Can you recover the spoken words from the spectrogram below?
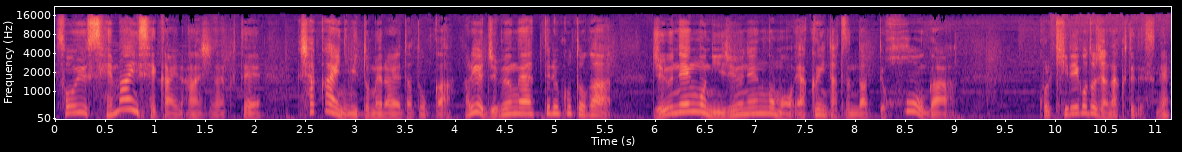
そういう狭い世界の話じゃなくて社会に認められたとかあるいは自分がやってることが10年後20年後も役に立つんだって方がこれ綺麗事じゃなくてですね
